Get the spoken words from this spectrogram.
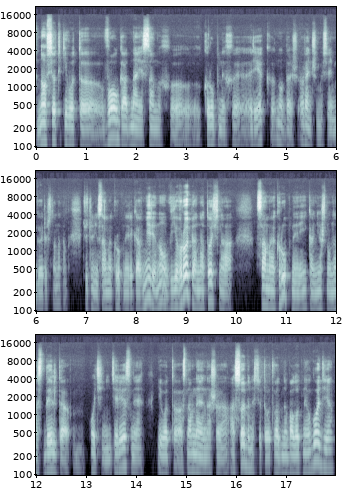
Но все-таки вот э, Волга одна из самых э, крупных э, рек. Ну, дальше, раньше мы все время говорили, что она там чуть ли не самая крупная река в мире. Но в Европе она точно самая крупная. И, конечно, у нас дельта очень интересная. И вот основная наша особенность – это вот водно-болотные угодья,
